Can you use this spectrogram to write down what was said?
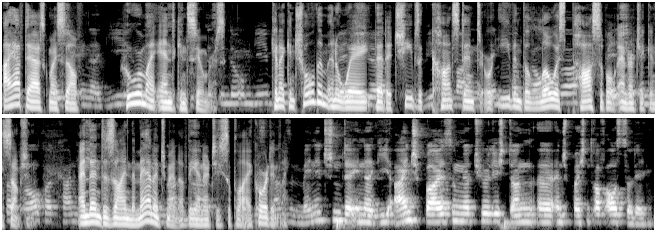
I have to ask myself who are my end consumers? Can I control them in a way that achieves a constant or even the lowest possible energy consumption? And then design the management of the energy supply accordingly. Managen der Energieeinspeisung natürlich dann entsprechend darauf auszulegen.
